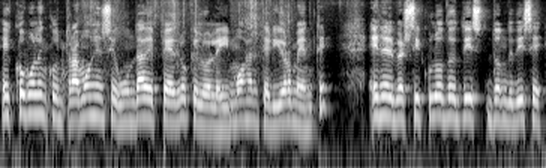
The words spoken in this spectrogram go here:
es como lo encontramos en segunda de Pedro, que lo leímos anteriormente, en el versículo donde dice,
